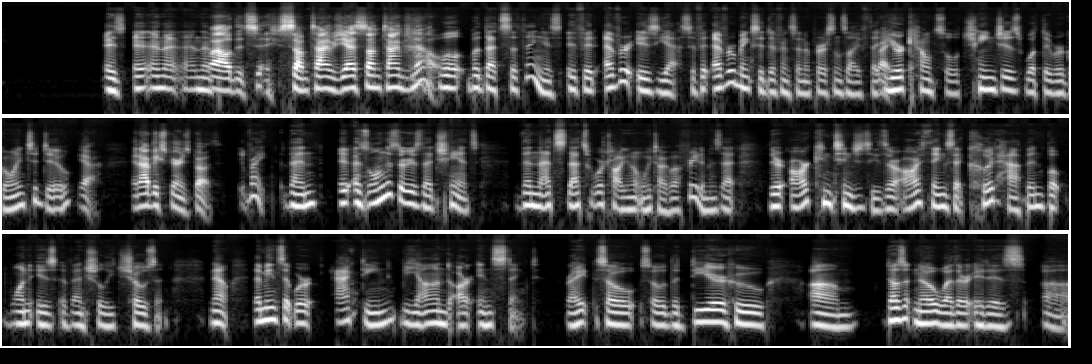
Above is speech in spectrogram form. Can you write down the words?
Is and and that, and that, well, it's, sometimes yes, sometimes no. well, but that's the thing is if it ever is yes, if it ever makes a difference in a person's life that Right. your counsel changes what they were going to do, yeah, and I've experienced both. right? Then as long as there is that chance, then that's that's what we're talking about when we talk about freedom is that there are contingencies, there are things that could happen, but one is eventually chosen. Now that means that we're acting beyond our instinct, right? So so the deer who um, doesn't know whether it is uh,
